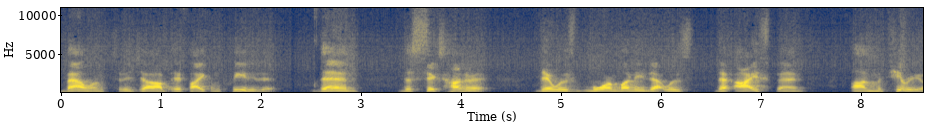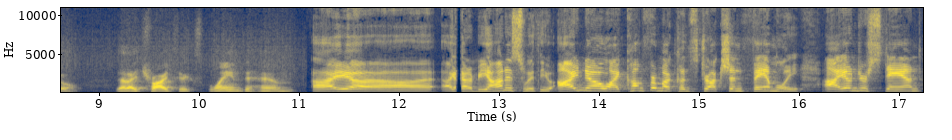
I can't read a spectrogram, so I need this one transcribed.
balance to the job if I completed it. Then the 600, there was more money that was that I spent on material that I tried to explain to him. I uh, I got to be honest with you. I know I come from a construction family. I understand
